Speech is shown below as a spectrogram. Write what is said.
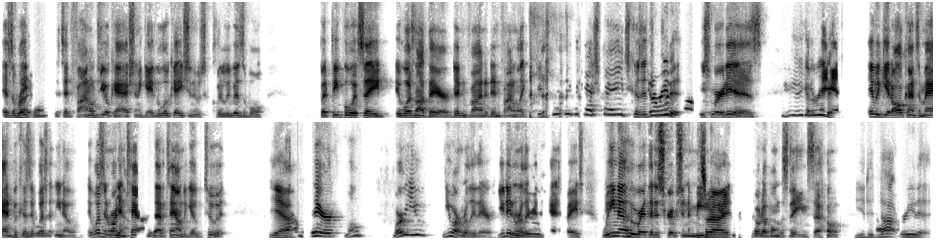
as a Right. waypoint. It said final geocache and it gave the location. It was clearly visible. But people would say it was not there. Didn't find it. Didn't find it. Like, did you read the cache page? Because it's gotta read it. obvious where it is. you got to read it. they would get all kinds of mad because it wasn't, you know, it wasn't right in town. It was out of town to go to it. Yeah. Well, there. Well, were you? You weren't really there. You didn't really read the cache page. We know who read the description That's immediately right. showed up on the scene. So You did not read it.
